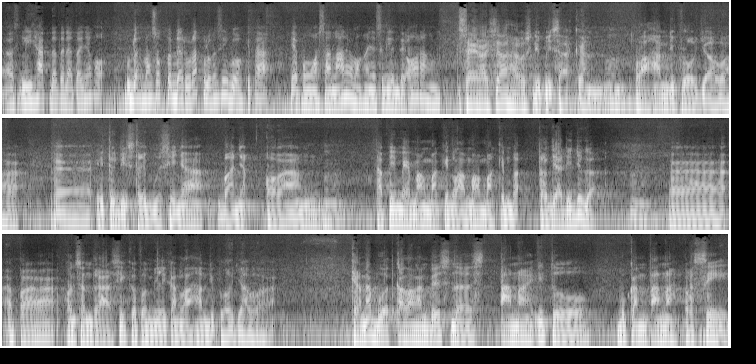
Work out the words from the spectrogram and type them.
uh, lihat data-datanya kok udah masuk ke darurat belum sih bahwa kita ya penguasaan lahan memang hanya segelintir orang. Saya rasa harus dipisahkan. Hmm. Lahan di Pulau Jawa eh, itu distribusinya banyak orang, hmm. tapi memang makin lama makin terjadi juga hmm. eh, apa konsentrasi kepemilikan lahan di Pulau Jawa. Karena buat kalangan bisnis tanah itu bukan tanah per se,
